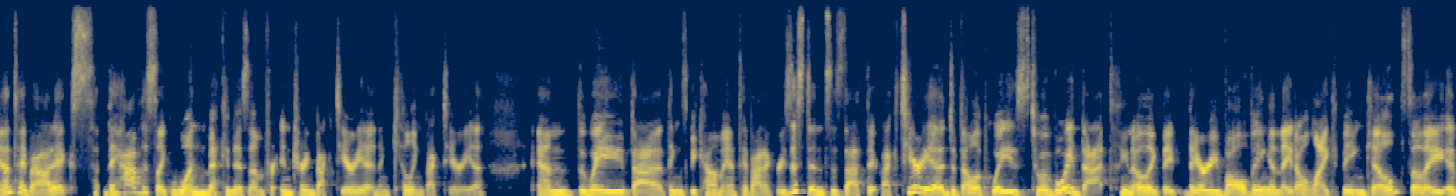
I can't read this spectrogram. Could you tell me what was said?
antibiotics, they have this like one mechanism for entering bacteria and then killing bacteria. And the way that things become antibiotic resistance is that the bacteria develop ways to avoid that. You know, like they they're evolving and they don't like being killed, so they uh,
